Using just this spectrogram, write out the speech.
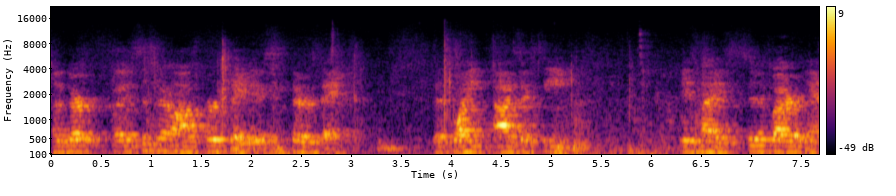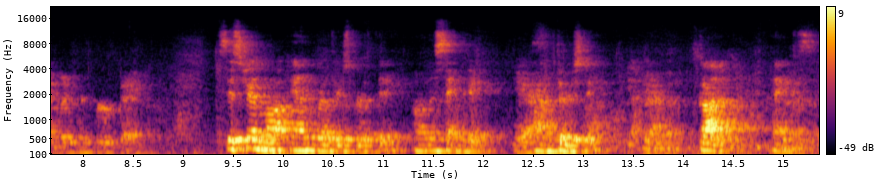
uh, sister-in-law's birthday is Thursday. That's why uh, 16 is my sister brother and Richard's birthday. Sister-in-law and brother's birthday on the same day. Yeah. On Thursday. Yeah. Got it. Thanks.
